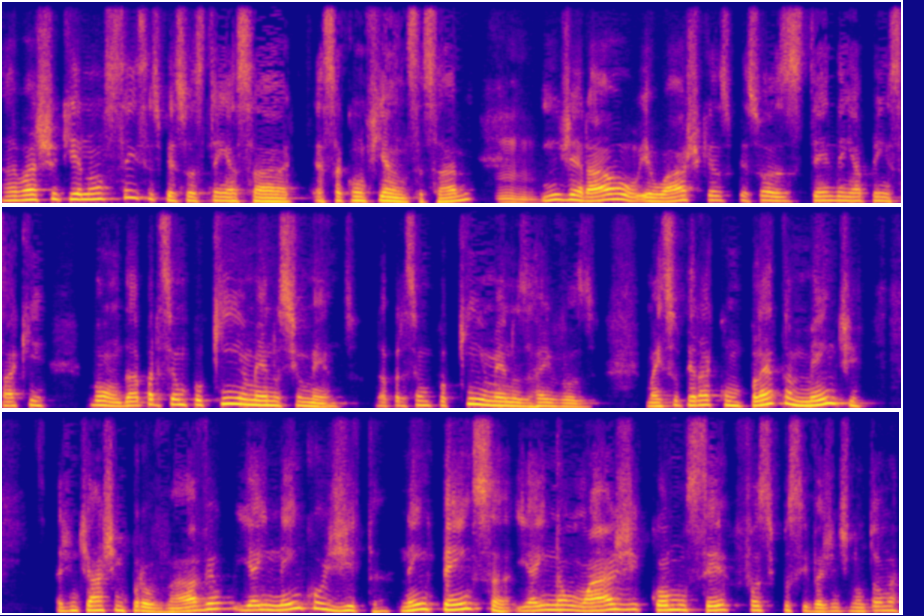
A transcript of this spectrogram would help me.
Eu acho que não sei se as pessoas têm essa, essa confiança, sabe? Uhum. Em geral, eu acho que as pessoas tendem a pensar que, bom, dá para ser um pouquinho menos ciumento, dá para ser um pouquinho menos raivoso, mas superar completamente a gente acha improvável e aí nem cogita, nem pensa e aí não age como se fosse possível. A gente não toma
